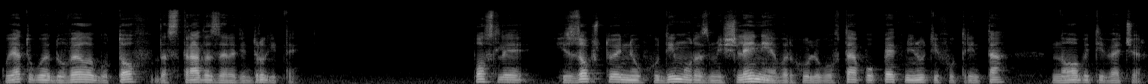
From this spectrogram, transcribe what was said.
която го е довела готов да страда заради другите. После изобщо е необходимо размишление върху любовта по 5 минути в утринта, на обед и вечер.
